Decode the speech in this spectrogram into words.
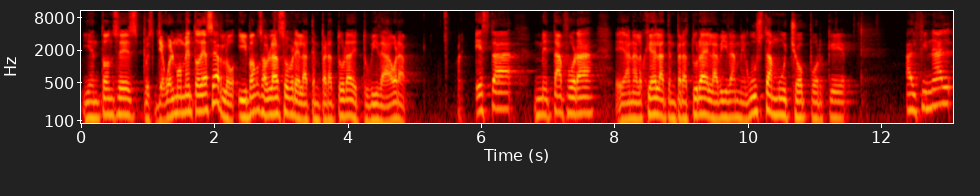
Y entonces, pues llegó el momento de hacerlo y vamos a hablar sobre la temperatura de tu vida. Ahora, esta metáfora, eh, analogía de la temperatura de la vida, me gusta mucho porque al final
